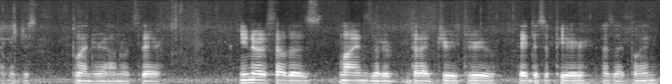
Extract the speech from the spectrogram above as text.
I can just blend around what's there. You notice how those lines that are that I drew through, they disappear as I blend.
